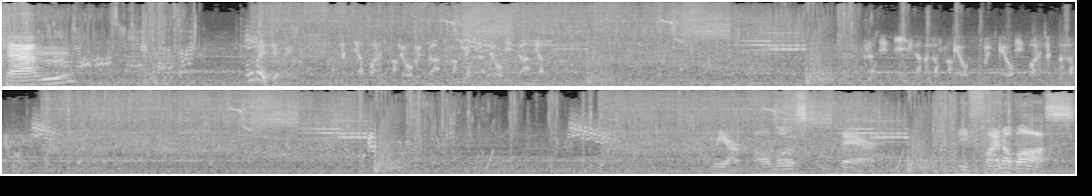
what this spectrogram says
Captain, what am I doing? We are almost there. The final boss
